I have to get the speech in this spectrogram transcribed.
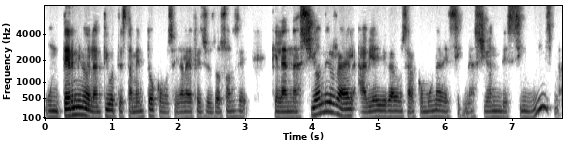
un término del Antiguo Testamento, como señala Efesios 2.11, que la nación de Israel había llegado a usar como una designación de sí misma.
